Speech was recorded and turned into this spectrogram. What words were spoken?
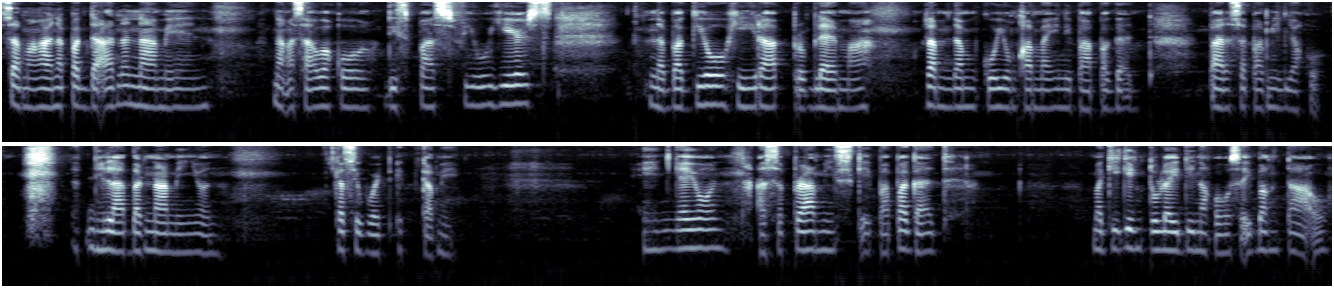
Sa mga napagdaanan namin ng asawa ko this past few years, na bagyo, hirap, problema, ramdam ko yung kamay ni Papa God para sa pamilya ko. At nilaban namin yun. Kasi worth it kami. And ngayon, as a promise kay Papa God, magiging tulay din ako sa ibang tao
